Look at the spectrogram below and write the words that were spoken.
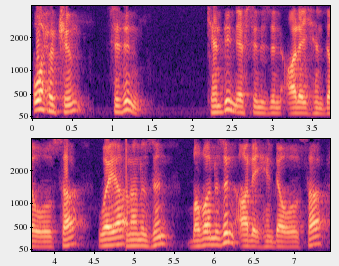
o hüküm sizin kendi nefsinizin aleyhinde olsa veya ananızın, babanızın aleyhinde olsa,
